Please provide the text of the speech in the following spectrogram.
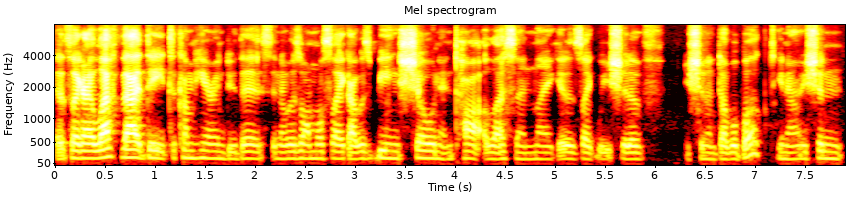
it's like I left that date to come here and do this, and it was almost like I was being shown and taught a lesson. Like it was like we should have you shouldn't double booked. You know, you shouldn't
